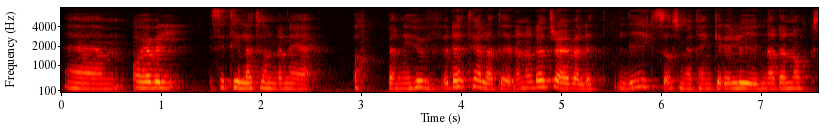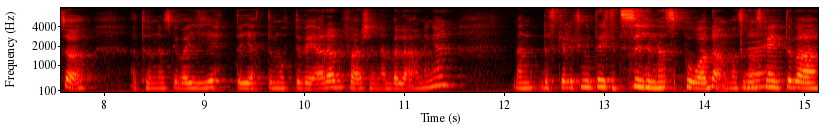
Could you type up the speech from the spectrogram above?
Um, och jag vill se till att hunden är öppen i huvudet hela tiden. Och det tror jag är väldigt likt så som jag tänker i lydnaden också. Att hunden ska vara jätte, jättemotiverad för sina belöningar. Men det ska liksom inte riktigt synas på dem. Alltså de ska inte vara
